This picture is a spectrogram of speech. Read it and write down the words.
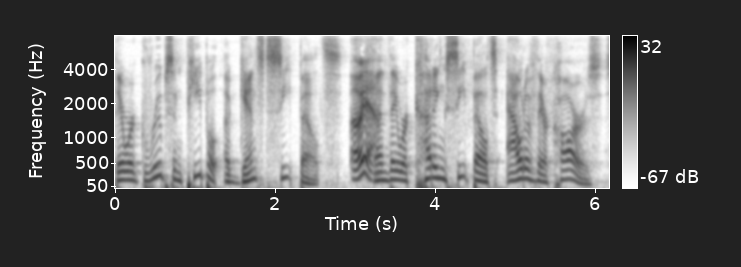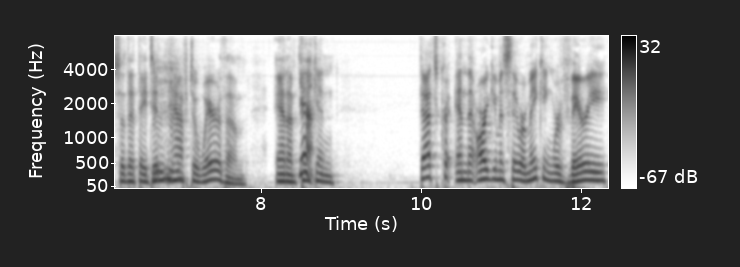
there were groups and people against seatbelts Oh, yeah. and they were cutting seatbelts out of their cars so that they didn't Mhm. have to wear them. And I'm Yeah. thinking that's cr- and the arguments they were making were very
